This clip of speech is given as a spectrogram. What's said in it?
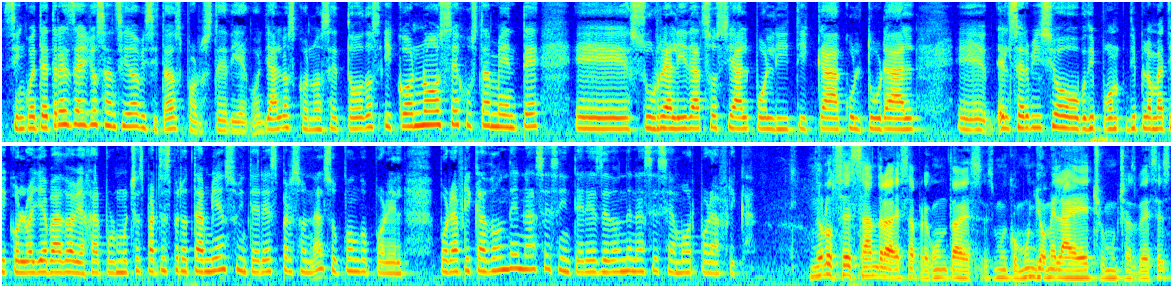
53 de ellos han sido visitados por usted, Diego. Ya los conoce todos y conoce justamente eh, su realidad social, política, cultural. Eh, el servicio diplomático lo ha llevado a viajar por muchas partes, pero también su interés personal, supongo, por el por África. ¿Dónde nace ese interés? ¿De dónde nace ese amor por África? No lo sé, Sandra, esa pregunta es, es, muy común, yo me la he hecho muchas veces,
